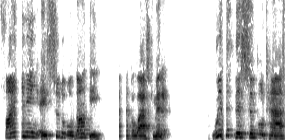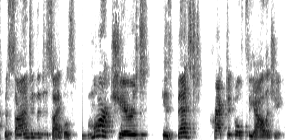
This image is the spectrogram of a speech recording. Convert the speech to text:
finding a suitable donkey at the last minute. With this simple task assigned to the disciples, Mark shares his best practical theology.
